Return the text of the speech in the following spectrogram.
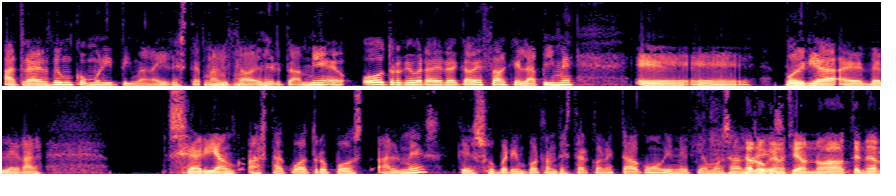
a través de un community manager externalizado. Es decir, también otro quebradero de cabeza que la pyme eh, eh, podría eh, delegar se harían hasta cuatro posts al mes, que es súper importante estar conectado, como bien decíamos antes. Claro que decían, no tener...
